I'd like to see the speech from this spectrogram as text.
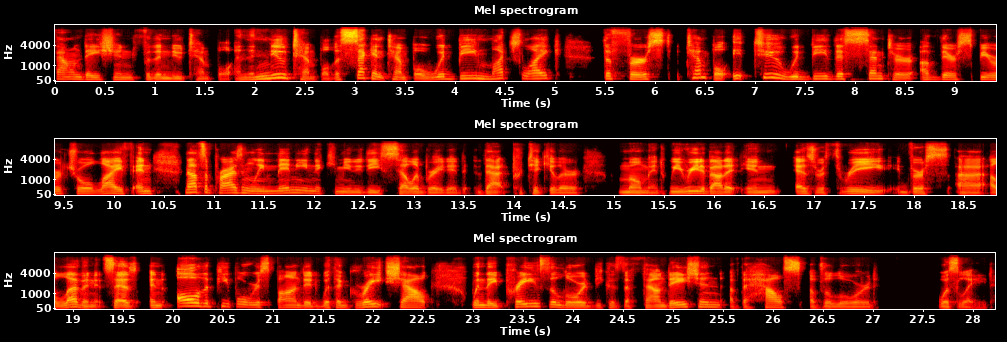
foundation for the new temple. And the new temple, the second temple, would be much like the first temple. It too would be the center of their spiritual life. And not surprisingly, many in the community celebrated that particular moment. We read about it in Ezra 3, verse uh, 11. It says, And all the people responded with a great shout when they praised the Lord because the foundation of the house of the Lord was laid.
